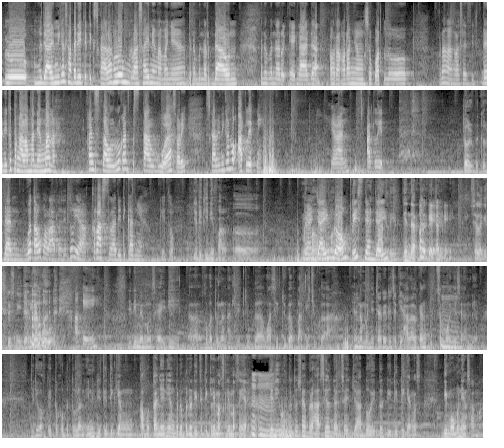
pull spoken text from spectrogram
lu ngejalanin ini kan sampai di titik sekarang lu ngerasain yang namanya bener-bener down, bener-bener kayak nggak ada orang-orang yang support lu. Pernah nggak ngerasain titik? Dan itu pengalaman yang mana? Kan setahu lu kan setahu gua, sorry, sekarang ini kan lu atlet nih, ya kan? Atlet. Betul, betul. Dan gua tahu kalau atlet itu ya keras lah didikannya, gitu. Jadi gini Val, eh, Jangan jaim dong, please jangan jaim. Atlet, ya enggak, Oke, oke. Saya lagi serius nih, jangan diganggu. Oke. Jadi memang saya ini eh, kebetulan atlet juga, wasit juga, pelatih juga. Ya namanya cari rezeki halal kan, semuanya Hmm. saya ambil. Jadi waktu itu kebetulan ini di titik yang kamu tanya ini yang benar-benar di titik klimaks klimaksnya ya. Mm-mm. Jadi waktu itu saya berhasil dan saya jatuh itu di titik yang di momen yang sama.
